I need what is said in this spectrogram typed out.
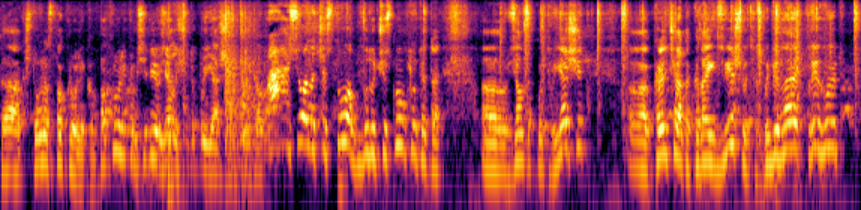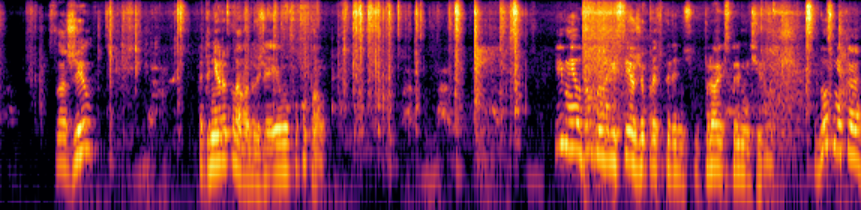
Так, что у нас по кроликам? По кроликам себе взял еще такой ящик. А, все, на чеснок. Буду чеснок тут это. э, взял такой вот ящик. Э, крольчата, когда их взвешивают, выбегают, прыгают. Сложил. Это не реклама, друзья, я его покупал. И мне удобно навести, я уже проэксперим- проэкспериментировал. Удобненько.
